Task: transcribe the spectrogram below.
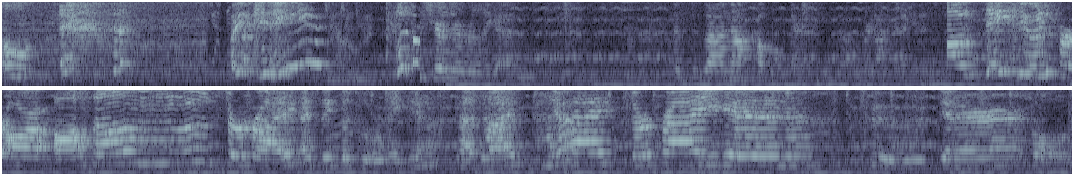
Oh. Are you kidding me? I'm sure they're really good. This is uh, not couples therapy, so we're not gonna get into? Um, stay tuned for our awesome stir fry. I think that's what we're making. Pad thai. Pad thai, stir fry. vegan food dinner bowl.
